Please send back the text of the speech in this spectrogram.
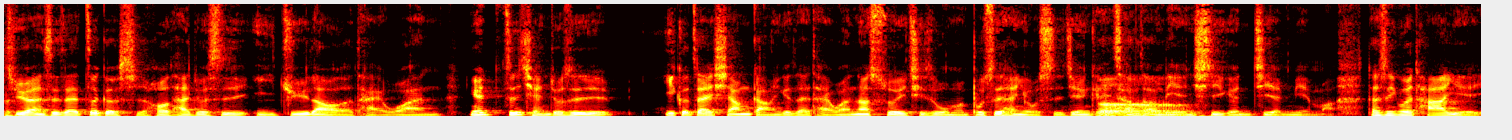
居然是在这个时候他就是移居到了台湾，因为之前就是。一个在香港，一个在台湾，那所以其实我们不是很有时间可以常常联系跟见面嘛。Uh, 但是因为他也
